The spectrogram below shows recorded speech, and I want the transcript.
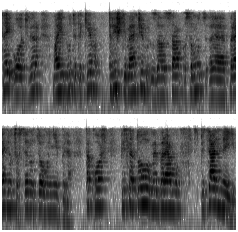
Цей отвір має бути таким трішки меншим за сам, саму е, передню частину цього ніпеля. Також після того ми беремо спеціальний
